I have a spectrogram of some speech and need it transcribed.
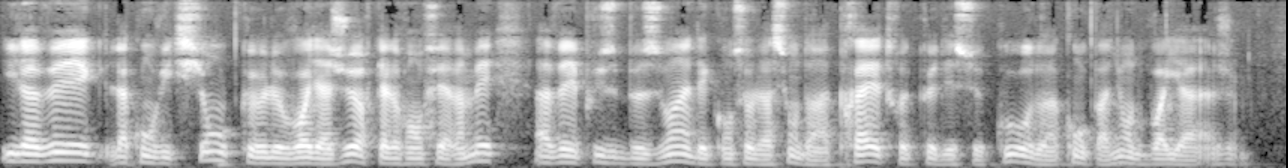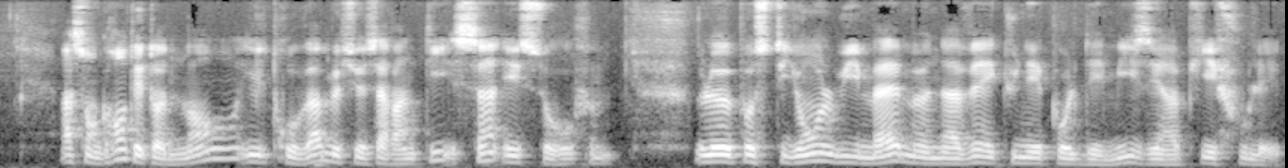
il avait la conviction que le voyageur qu'elle renfermait avait plus besoin des consolations d'un prêtre que des secours d'un compagnon de voyage. À son grand étonnement, il trouva M. Saranti sain et sauf. Le postillon lui-même n'avait qu'une épaule démise et un pied foulé.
